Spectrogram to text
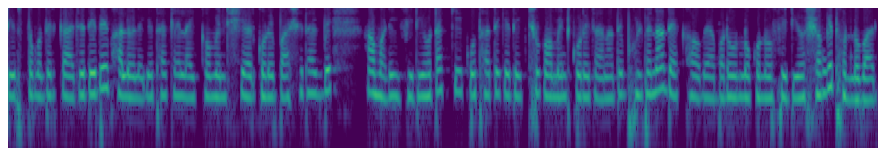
টিপস তোমাদের কাজে দেবে। ভালো লেগে থাকলে লাইক, কমেন্ট, শেয়ার করে পাশে থাকবে। আমার এই ভিডিওটা কে কোথা থেকে দেখছ কমেন্ট করে জানাতে ভুলবে না। দেখা হবে আবার অন্য কোনো ভিডিওর সঙ্গে। ধন্যবাদ।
